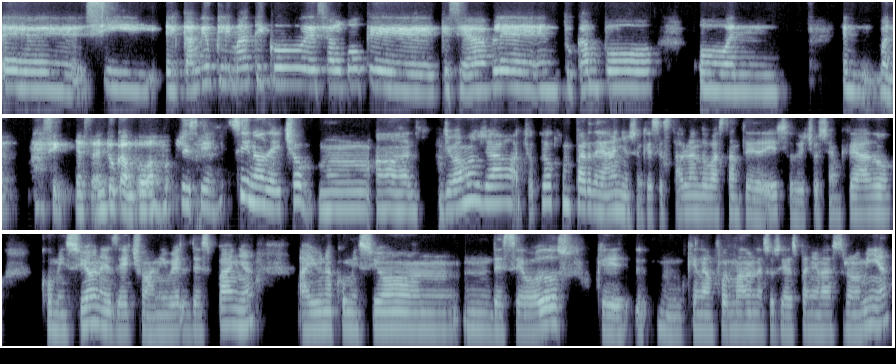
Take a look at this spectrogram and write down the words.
eh, si el cambio climático es algo que, que, se hable en tu campo o en, bueno, sí, ya está, en tu campo, vamos. Sí, sí, sí no, de hecho, ah, llevamos ya, yo creo que un par de años en que se está hablando bastante de eso, de hecho se han creado comisiones, de hecho a nivel de España hay una comisión mm, de CO2 que, mm, que la han formado en la Sociedad Española de Astronomía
